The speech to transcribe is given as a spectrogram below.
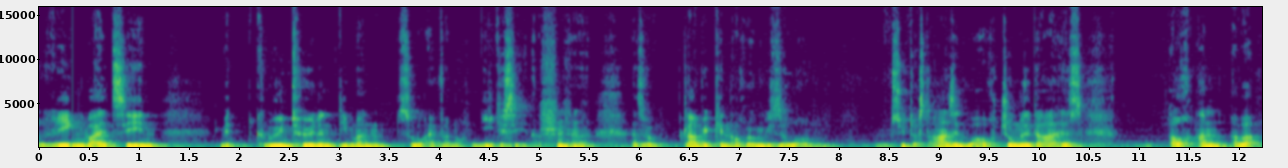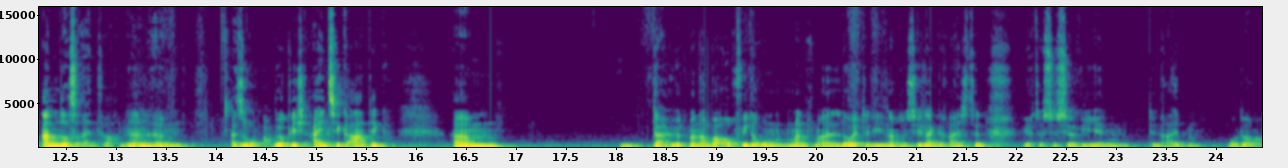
Regenwald sehen mit Grüntönen, die man so einfach noch nie gesehen hat. ja. Also klar, wir kennen auch irgendwie so Südostasien, wo auch Dschungel da ist, auch an, aber anders einfach. Ne? Mhm. Ähm, also wirklich einzigartig. Ähm, da hört man aber auch wiederum manchmal Leute, die nach Neuseeland gereist sind, ja, das ist ja wie in den Alpen oder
